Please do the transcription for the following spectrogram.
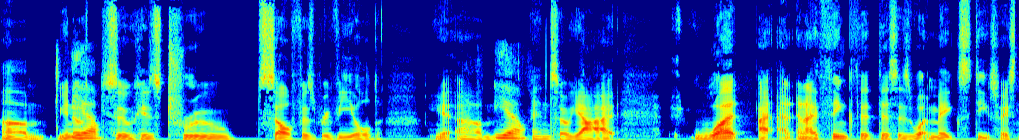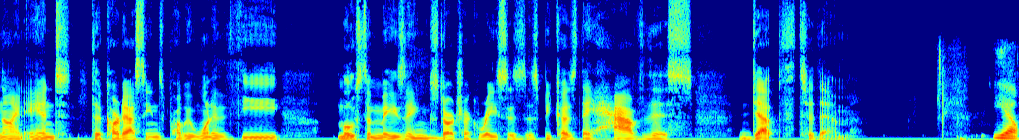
Um, you know, Yeah. so his true self is revealed. Yeah. Um, Yeah. And so, yeah, I, what, I, and I think that this is what makes Deep Space Nine and the Cardassians probably one of the most amazing Mm. Star Trek races is because they have this depth to them. Yeah.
